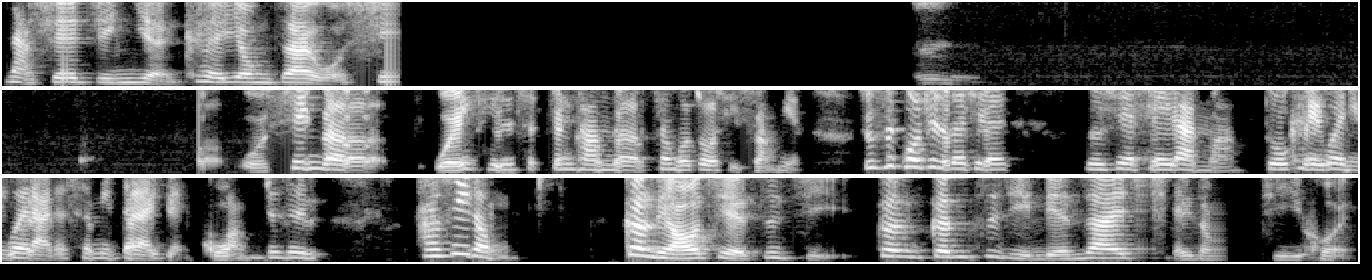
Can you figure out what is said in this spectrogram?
哪些经验可以用在我新嗯，我新的维持健康的生活作息上面，就是过去的那些那些黑暗嘛，都可以为你未来的生命带来远光，就是它是一种更了解自己，更跟自己连在一起的一种机会。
